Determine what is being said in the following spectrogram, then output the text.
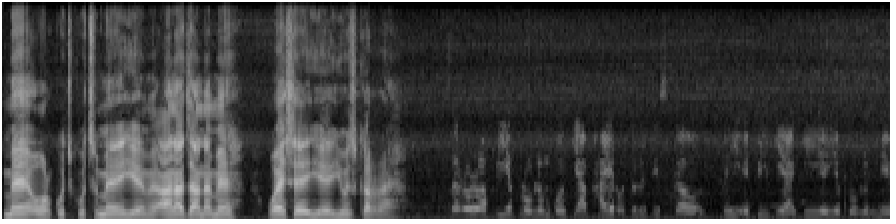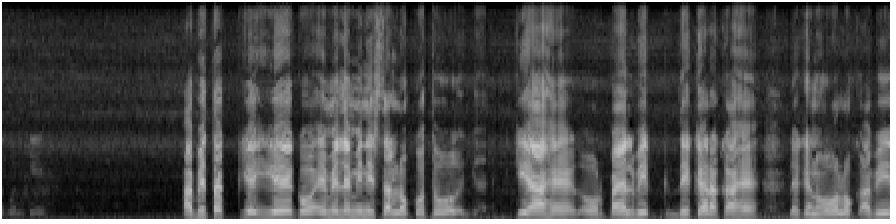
में और कुछ कुछ में ये में आना जाना में वैसे ये यूज़ कर रहा है। सर और आप ये प्रॉब्लम को कि आप हायर अथॉरिटीज़ का कहीं अपील किया कि ये ये प्रॉब्लम है बोल के? अभी तक ये, ये को एमएलए मिनिस्टर लोग को तो किया है और पहल भी दे कर रखा है, लेकिन वो लोग अभी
